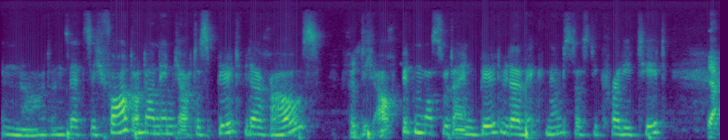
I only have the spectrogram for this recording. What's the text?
Genau, dann setze ich fort und dann nehme ich auch das Bild wieder raus. Ich würde dich auch bitten, dass du dein Bild wieder wegnimmst, dass die Qualität ja.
